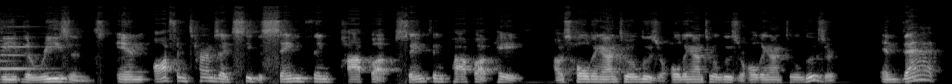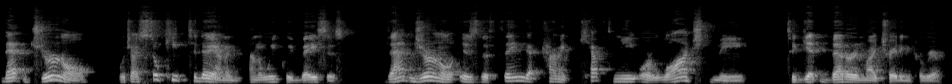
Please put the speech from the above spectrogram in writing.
the, the reasons. And oftentimes I'd see the same thing pop up, same thing pop up. Hey, I was holding on to a loser, holding on to a loser, holding on to a loser. And that, that journal, which I still keep today on a, on a weekly basis, that journal is the thing that kind of kept me or launched me to get better in my trading career.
